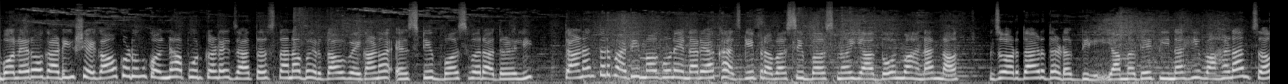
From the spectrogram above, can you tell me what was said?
बोलेरो गाडी शेगावकडून कोल्हापूरकडे जात असताना भरधाव वेगानं एस टी बसवर आदळली. त्यानंतर पाठीमागून येणाऱ्या खासगी प्रवासी बसनं या दोन वाहनांना जोरदार धडक दिली. यामध्ये तीनही वाहनांचं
